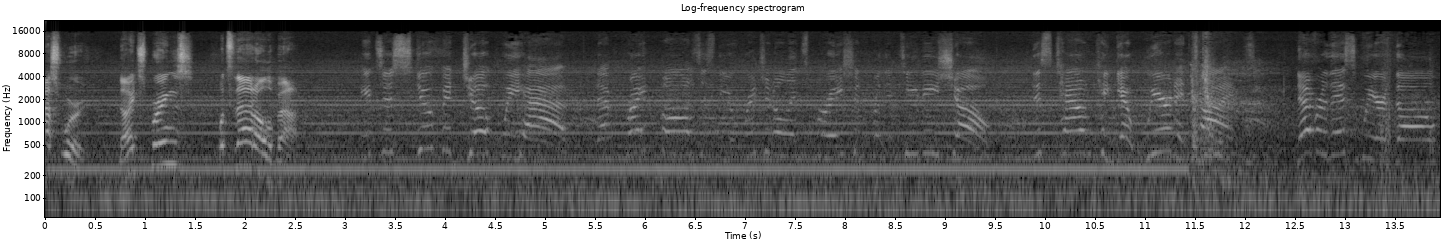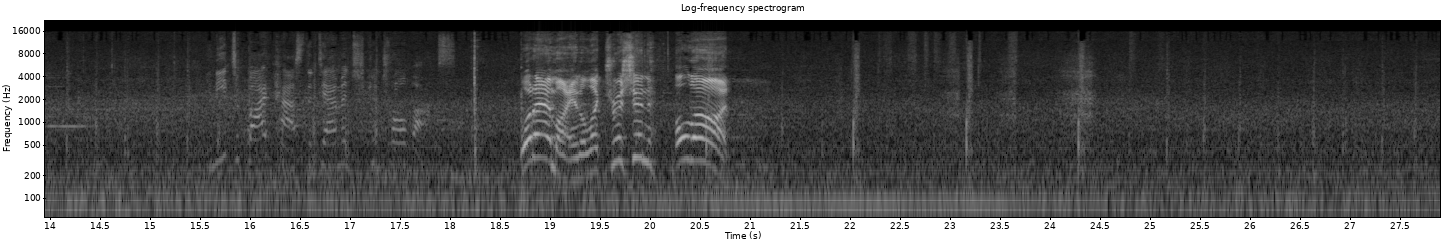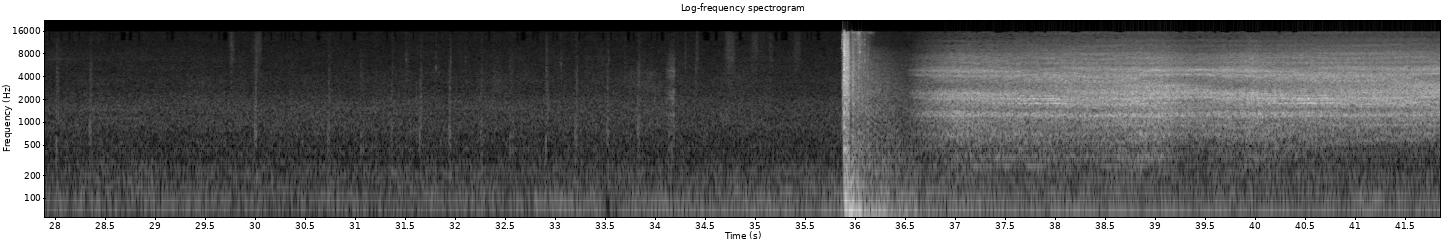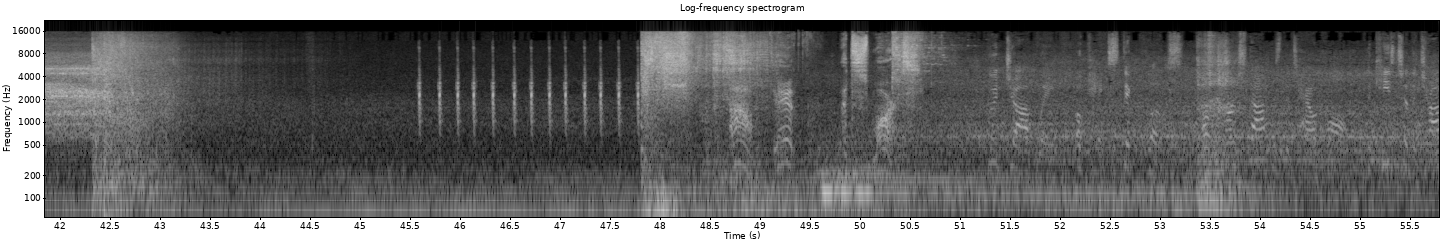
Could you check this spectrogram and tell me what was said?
Password. Night Springs? What's that all about? It's a stupid joke we have. That Bright Falls is the original inspiration for the TV show. This town can get weird at times. Never this weird, though. You need to bypass the damaged control box. What am I, an electrician? Hold on!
